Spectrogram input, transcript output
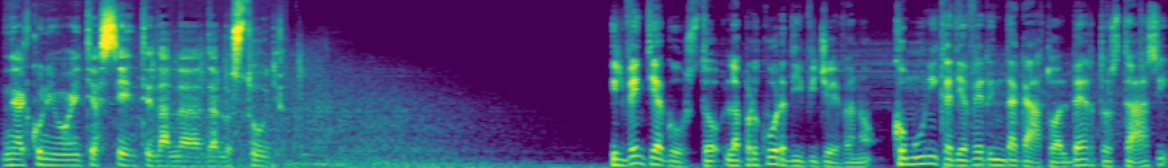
in alcuni momenti assente dal, dallo studio. Il 20 agosto la Procura di Vigevano comunica di aver indagato Alberto Stasi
